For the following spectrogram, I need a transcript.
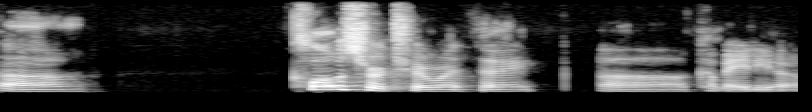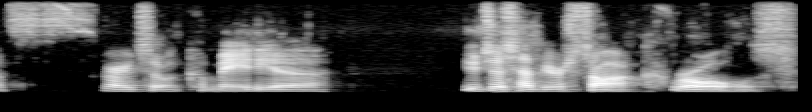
Um, closer to, I think, uh, commedia, right? So in commedia, You just have your stock roles,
